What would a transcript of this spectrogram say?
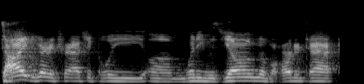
died very tragically um, when he was young of a heart attack.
